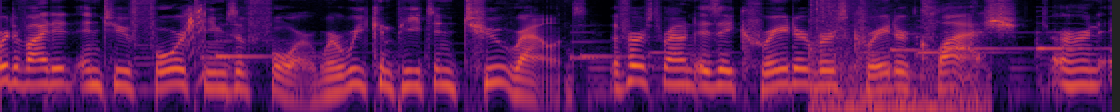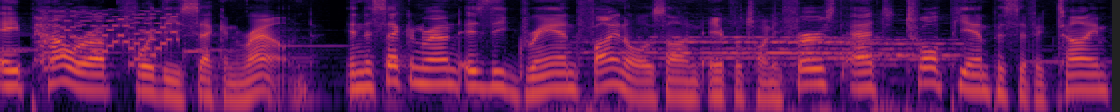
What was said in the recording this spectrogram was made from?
We're divided into four teams of four, where we compete in two rounds. The first round is a creator versus creator clash to earn a power up for the second round. In the second round is the grand finals on April 21st at 12 p.m. Pacific time,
